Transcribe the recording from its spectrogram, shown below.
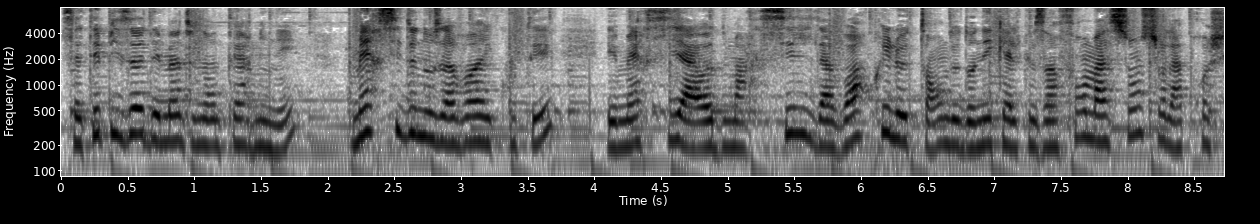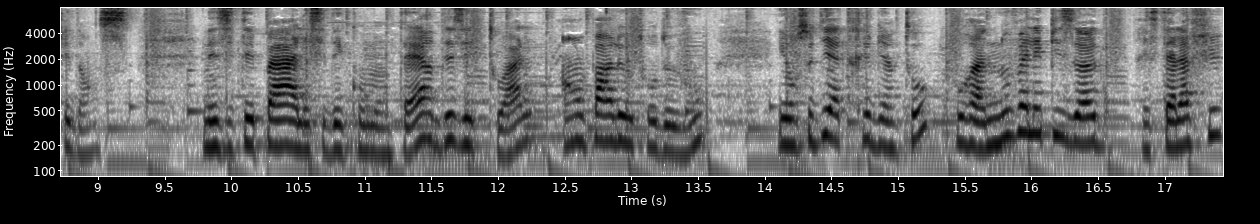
Cet épisode est maintenant terminé. Merci de nous avoir écoutés et merci à Aude Marcil d'avoir pris le temps de donner quelques informations sur la prochaine danse. N'hésitez pas à laisser des commentaires, des étoiles, à en parler autour de vous et on se dit à très bientôt pour un nouvel épisode. Restez à l'affût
